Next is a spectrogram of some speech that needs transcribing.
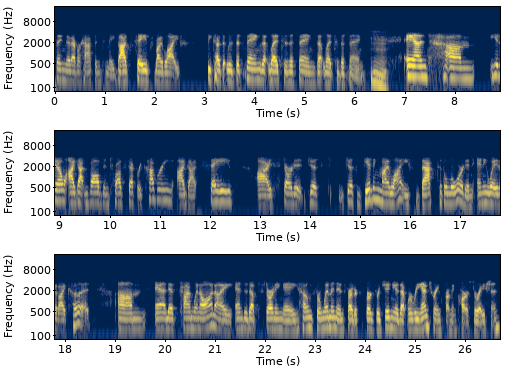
thing that ever happened to me. God saved my life because it was the thing that led to the thing that led to the thing. Mm. And, um, you know, I got involved in 12 step recovery. I got saved. I started just just giving my life back to the Lord in any way that I could. Um, and as time went on, I ended up starting a home for women in Fredericksburg, Virginia, that were reentering from incarceration.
